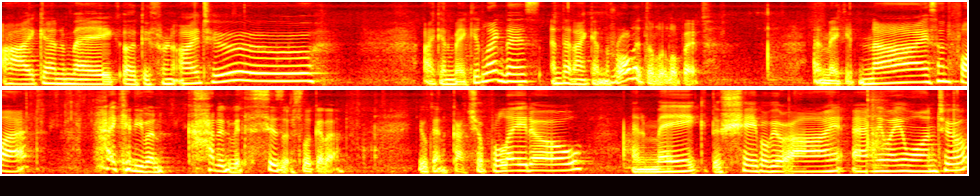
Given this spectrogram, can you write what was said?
I can make a different eye too. I can make it like this, and then I can roll it a little bit and make it nice and flat. I can even cut it with scissors, look at that. You can cut your Play-Doh and make the shape of your eye any way you want to.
